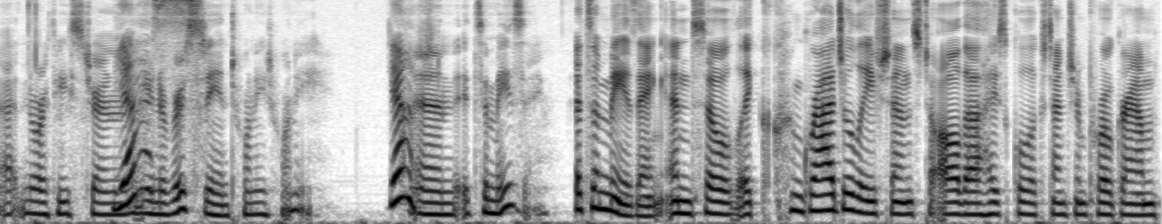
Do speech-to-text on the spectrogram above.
at northeastern Yes. university in 2020 yeah and it's amazing It's amazing. And so, like, congratulations to all the high school extension program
